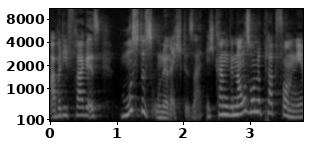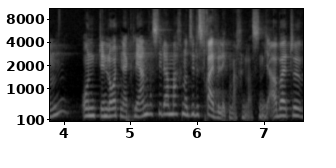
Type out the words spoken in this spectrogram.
Aber die Frage ist, muss das ohne Rechte sein? Ich kann genau so eine Plattform nehmen und den Leuten erklären, was sie da machen und sie das freiwillig machen lassen. Ich arbeite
